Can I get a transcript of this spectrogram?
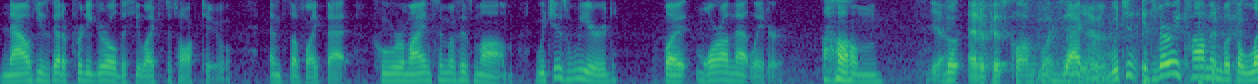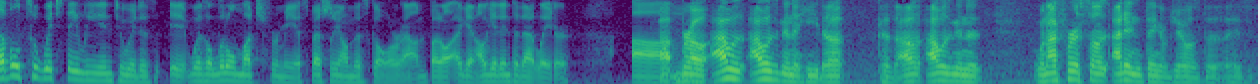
Now he's got a pretty girl that he likes to talk to and stuff like that, who reminds him of his mom, which is weird, but more on that later. Um Yeah. The- Oedipus complex. Exactly, Yeah. which is it's very common, but the level to which they lean into it is it was a little much for me, especially on this go around. But I'll, again, I'll get into that later. uh, bro, I was I was gonna heat up because I I was gonna when I first saw I didn't think of Joe as the his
